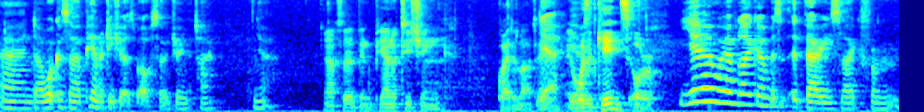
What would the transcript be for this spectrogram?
And I work as a piano teacher as well. So during the time, yeah. Yeah. So I've been piano teaching quite a lot. eh? Yeah, Uh, yeah. Was it kids or? Yeah, we have like um, it's- it varies like from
